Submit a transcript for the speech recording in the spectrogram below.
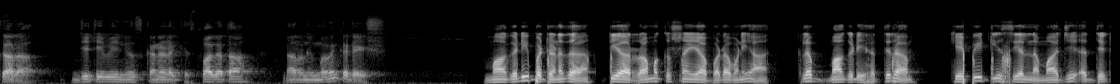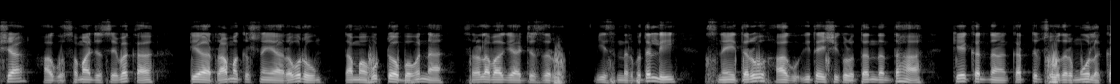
ನಮಸ್ಕಾರ. ಜಿ ಟಿ ವಿ ನ್ಯೂಸ್ ಕನ್ನಡಕ್ಕೆ ಸ್ವಾಗತ. ನಾನು ನಿಮ್ಮ ವೆಂಕಟೇಶ್. ಮಾಗಡಿ ಪಟ್ಟಣದ ಟಿಆರ್ ರಾಮಕೃಷ್ಣಯ್ಯ ಬಡಾವಣೆಯ ಕ್ಲಬ್ ಮಾಗಡಿ ಹತ್ತಿರ ಕೆಪಿಟಿಸಿಎಲ್ನ ಮಾಜಿ ಅಧ್ಯಕ್ಷ ಹಾಗೂ ಸಮಾಜ ಸೇವಕ ಟಿಆರ್ ರಾಮಕೃಷ್ಣಯ್ಯರವರು ತಮ್ಮ ಹುಟ್ಟುಹಬ್ಬವನ್ನು ಸರಳವಾಗಿ ಆಚರಿಸಿದರು. ಈ ಸಂದರ್ಭದಲ್ಲಿ ಸ್ನೇಹಿತರು ಹಾಗೂ ಹಿತೈಷಿಗಳು ತಂದಂತಹ ಕೇಕ್ ಕೇಕನ್ನು ಕತ್ತರಿಸುವುದರ ಮೂಲಕ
